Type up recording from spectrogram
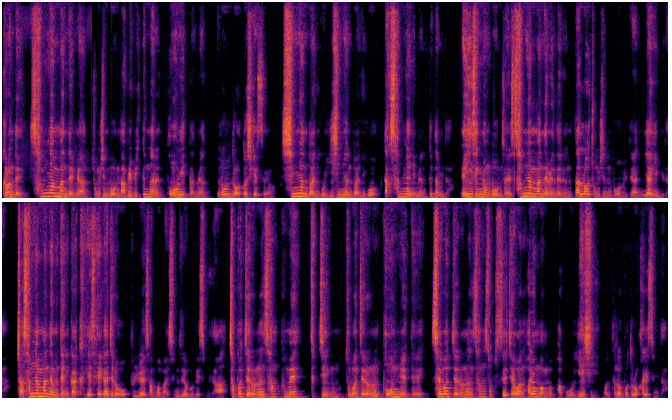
그런데 3년만 되면 종신보험 납입이 끝나는 보험이 있다면 여러분들 어떠시겠어요? 10년도 아니고 20년도 아니고 딱 3년이면 끝납니다. A생명보험사에 3년만 내면 되는 달러 종신보험에 대한 이야기입니다. 자, 3년만 내면 되니까 크게 세 가지로 분류해서 한번 말씀드려 보겠습니다. 첫 번째로는 상품의 특징, 두 번째로는 보험료 혜택, 세 번째로는 상속세 재원 활용 방법하고 예시 한번 들어보도록 하겠습니다.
